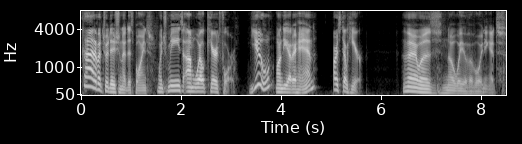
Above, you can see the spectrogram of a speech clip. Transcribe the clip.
Kind of a tradition at this point, which means I'm well cared for. You, on the other hand, are still here. There was no way of avoiding it.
